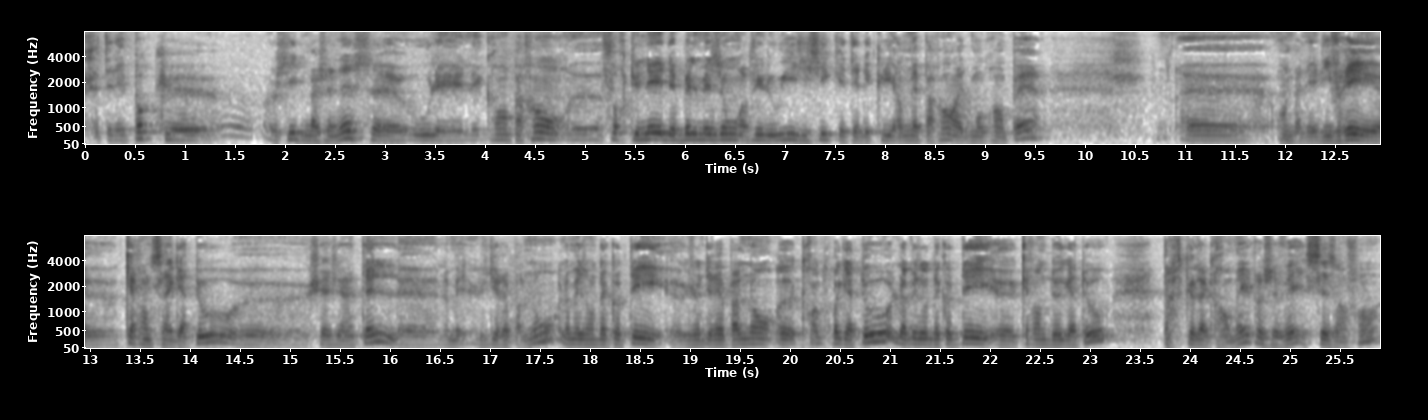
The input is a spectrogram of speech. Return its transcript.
c'était l'époque aussi de ma jeunesse où les, grands-parents fortunés des belles maisons à Ville-Louise, ici, qui étaient des clients de mes parents et de mon grand-père, on allait livrer 45 gâteaux chez un tel, euh, je ne dirais pas le nom, la maison d'à côté, euh, je ne dirais pas le nom, 33 euh, gâteaux, la maison d'à côté, 42 gâteaux, parce que la grand-mère recevait ses enfants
